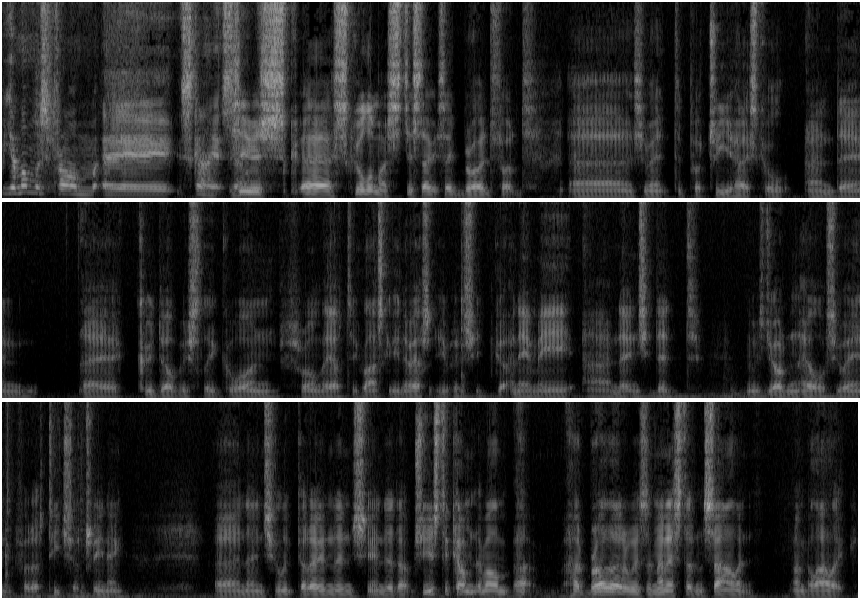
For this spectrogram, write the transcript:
your mum was from uh, Skye itself. She was uh, just outside Broadford. Uh, she went to Portree High School and then uh, could obviously go on from there to Glasgow University where she'd got an MA and then she did, it was Jordanhill, she went for her teacher training. Uh, and then she looked around and she ended up, she used to come to Mum, uh, her- her brother was a minister in Salen, Uncle Alec.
